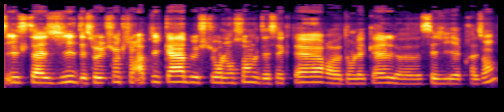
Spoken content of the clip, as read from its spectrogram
Il s'agit des solutions qui sont applicables sur l'ensemble des secteurs euh, dans lesquels euh, CGI est présent.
